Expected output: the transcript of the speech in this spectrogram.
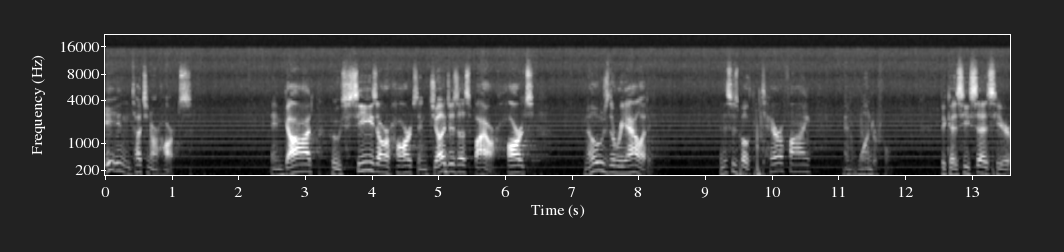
It isn't touching our hearts. And God, who sees our hearts and judges us by our hearts, knows the reality. And this is both terrifying and wonderful. Because he says here,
